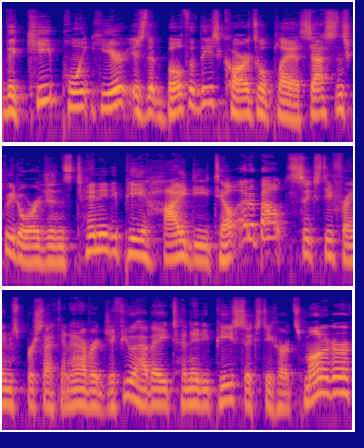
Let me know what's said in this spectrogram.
The key point here is that both of these cards will play Assassin's Creed Origins 1080p high detail at about 60 frames per second average. If you have a 1080p 60Hz monitor,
